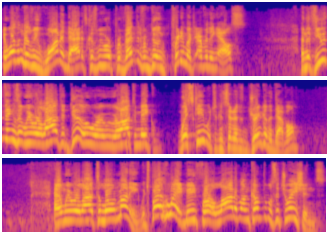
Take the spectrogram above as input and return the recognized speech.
It wasn't because we wanted that, it's because we were prevented from doing pretty much everything else. And the few things that we were allowed to do were we were allowed to make whiskey, which is considered the drink of the devil, and we were allowed to loan money, which, by the way, made for a lot of uncomfortable situations.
